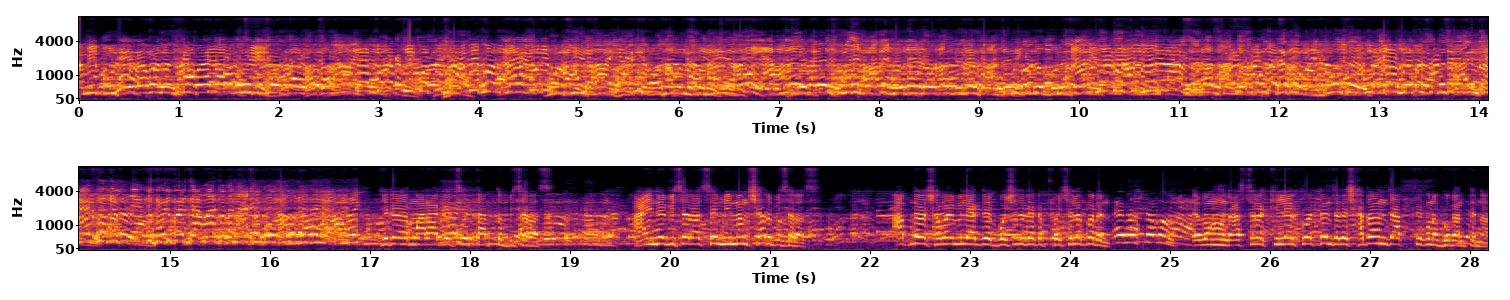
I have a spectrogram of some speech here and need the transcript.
আমি বলছি যেটা মারা গেছে তার তো বিচার আছে। আইনের বিচার আছে, মীমাংসার বিচার আছে। আপনারা সবাই মিলে এক বসে যদি একটা ফয়সলা করেন এবং রাস্তাটা ক্লিয়ার করে দেন যাতে সাধারণ যাত্রী কোনো ভোগান্তি না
